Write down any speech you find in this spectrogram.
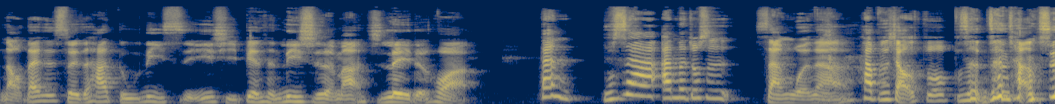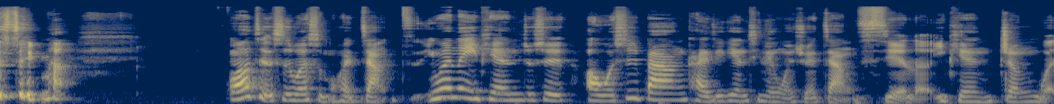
脑袋是随着他读历史一起变成历史了吗？”之类的话。但不是啊，啊，那就是散文啊，他不是小说，不是很正常的事情吗？我要解释为什么会这样子，因为那一篇就是哦，我是帮台积电青年文学奖写了一篇征文，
